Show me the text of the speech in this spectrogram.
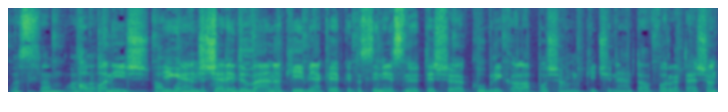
azt hiszem. Az Abban a, is. abban Igen, is. Shelley Duvallnak hívják egyébként a színésznőt, és Kubrick alaposan kicsinálta a forgatáson.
